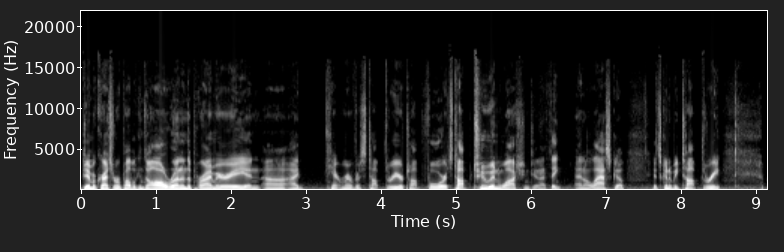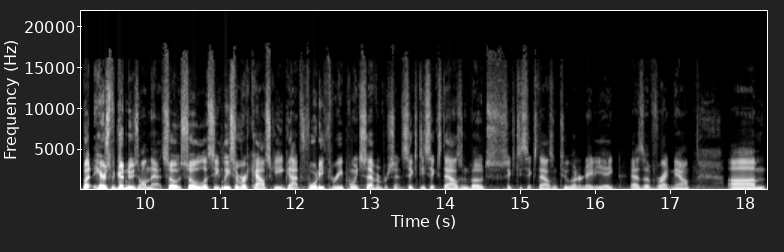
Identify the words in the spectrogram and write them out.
Democrats and Republicans all run in the primary, and uh, I can't remember if it's top three or top four. It's top two in Washington. I think in Alaska, it's going to be top three. But here's the good news on that. So so let's see. Lisa Murkowski got 43.7%, 66,000 votes, 66,288 as of right now. Um,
